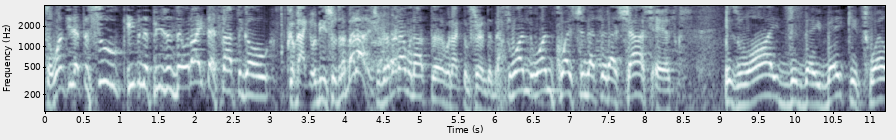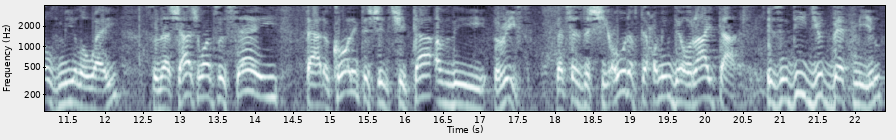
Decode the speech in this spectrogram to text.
So once he's at the souk, even the pieces they were right. That's not to go. Come back. It would be isur drabanan. Isur drabanan. We're not. Uh, we're not concerned about. One one question that the Rashash asks is why did they make it 12 meal away? So the Rashash wants to say that according to Shita of the Rif, that says the Shi'ur of Tehumim Deoraita is indeed Yud Bet Mil.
